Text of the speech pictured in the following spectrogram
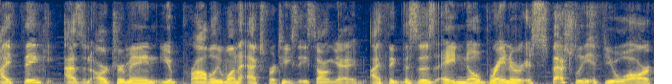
I think as an archer main you probably want to expertise Yi Seong-Gye I think this is a no-brainer especially if you are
